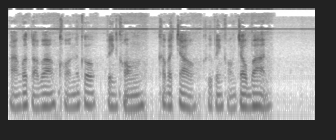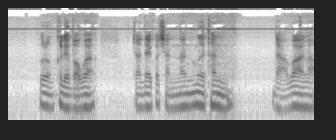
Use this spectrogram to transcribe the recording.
พรามก็ตอบว่าของนั้นก็เป็นของข้าพเจ้าคือเป็นของเจ้าบ้าน พระองค์ก็เลยบอกว่าจะได้ก็ฉันนั้นเมื่อท่านด่าว่าเรา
